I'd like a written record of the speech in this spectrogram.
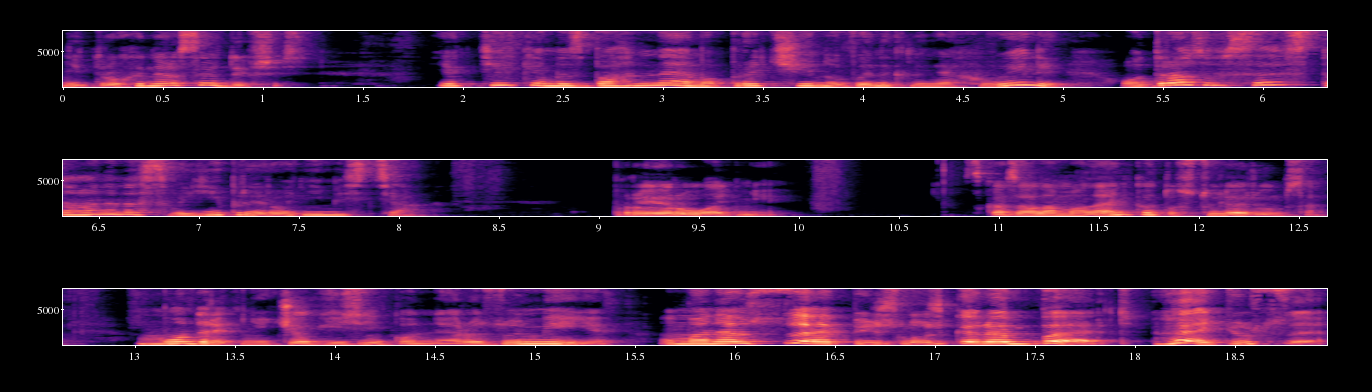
нітрохи не розсердившись. як тільки ми збагнемо причину виникнення хвилі, одразу все стане на свої природні місця. Природні, сказала маленька тостуля Рюмса. Мудрик нічогісінько не розуміє. У мене все пішло шкереберть, геть усе.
